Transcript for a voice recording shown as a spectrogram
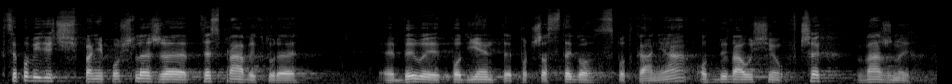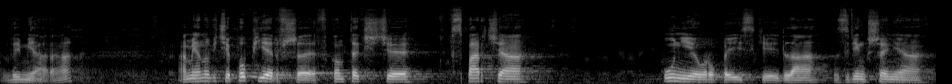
Chcę powiedzieć, panie pośle, że te sprawy, które e, były podjęte podczas tego spotkania, odbywały się w trzech ważnych wymiarach, a mianowicie po pierwsze w kontekście wsparcia Unii Europejskiej dla zwiększenia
